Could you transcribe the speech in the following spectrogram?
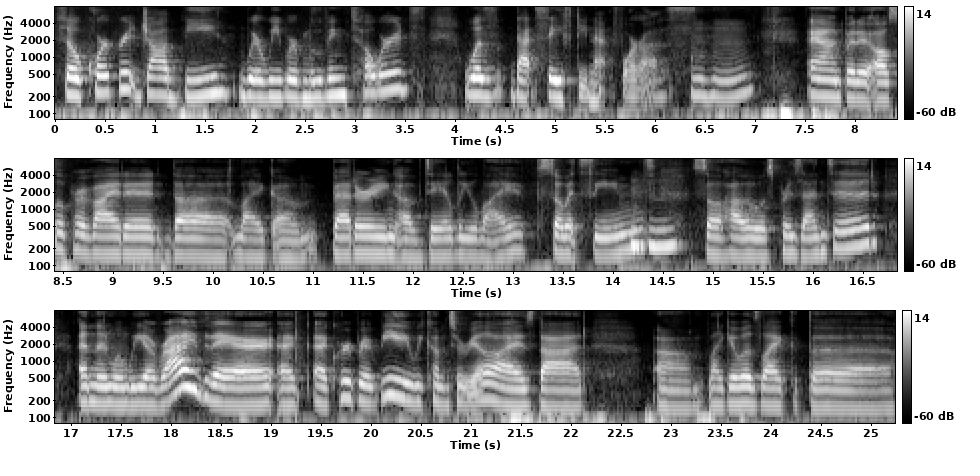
So corporate job b where we were moving towards was that safety net for us. Mm-hmm and but it also provided the like um bettering of daily life so it seemed mm-hmm. so how it was presented and then when we arrive there at, at corporate b we come to realize that um like it was like the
